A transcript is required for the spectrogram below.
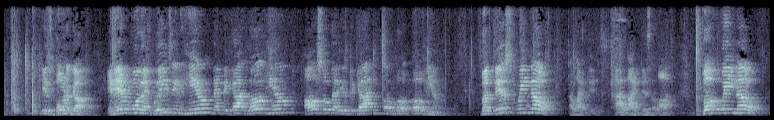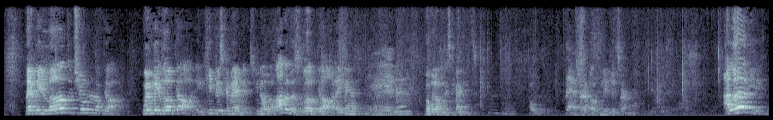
Is born of God. And everyone that believes in him that begot love him, also that is begotten of love of him. But this we know. I like this. I like this a lot. But we know that we love the children of God when we love God and keep His commandments. You know, a lot of us love God. Amen? Amen. But we don't want His commandments. Oh, Pastor, I thought it was going to be a good sermon. I love you.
